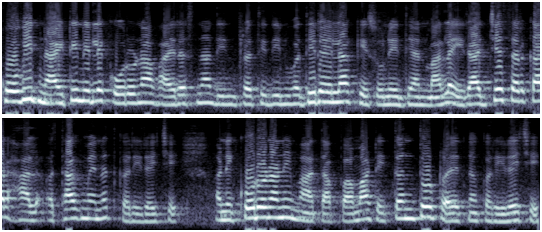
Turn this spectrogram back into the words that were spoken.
કોવિડ નાઇન્ટીન એટલે કોરોના વાયરસના દિન પ્રતિદિન વધી રહેલા કેસોને ધ્યાનમાં લઈ રાજ્ય સરકાર હાલ અથાગ મહેનત કરી રહી છે અને કોરોનાને માત આપવા માટે તંતો પ્રયત્ન કરી રહી છે.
